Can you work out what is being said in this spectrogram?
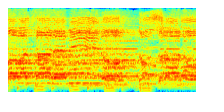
novaca ne vino, dušano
